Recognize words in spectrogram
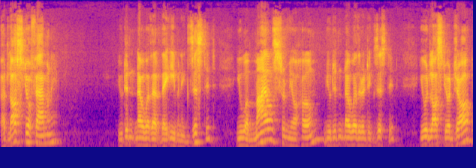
had lost your family. You didn't know whether they even existed. You were miles from your home. You didn't know whether it existed. You had lost your job,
